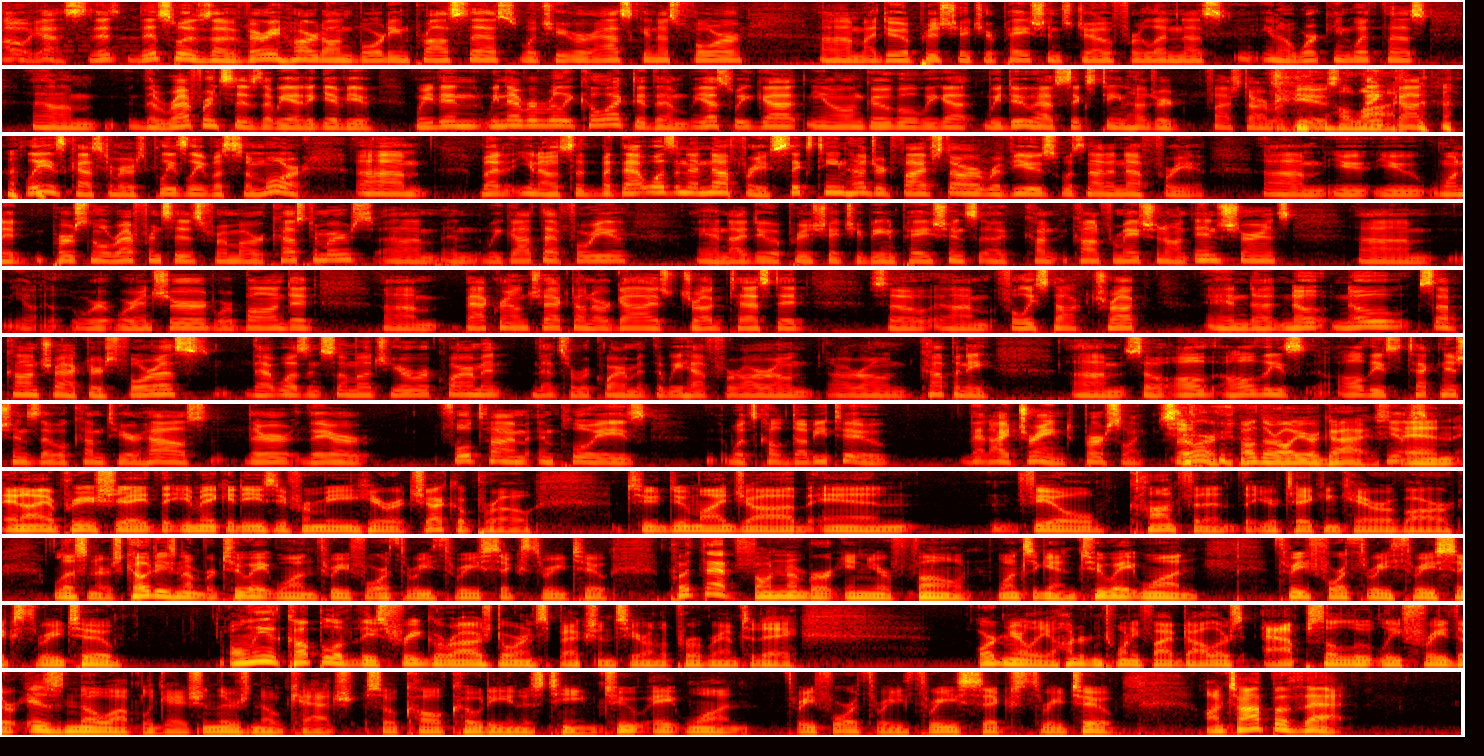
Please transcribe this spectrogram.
Oh yes, this this was a very hard onboarding process. What you were asking us for, um, I do appreciate your patience, Joe, for letting us, you know, working with us. Um, the references that we had to give you, we didn't, we never really collected them. Yes, we got, you know, on Google, we got, we do have 1,600 five star reviews. A Thank lot. God. Please, customers, please leave us some more. Um, but you know, so but that wasn't enough for you. 1,600 five star reviews was not enough for you. Um, you you wanted personal references from our customers, um, and we got that for you. And I do appreciate you being patient. Uh, con- confirmation on insurance. Um, you know, we're, we're insured, we're bonded, um, background checked on our guys, drug tested, so um, fully stocked truck, and uh, no no subcontractors for us. That wasn't so much your requirement. That's a requirement that we have for our own our own company. Um, so all all these all these technicians that will come to your house, they're they are full time employees, what's called W two, that I trained personally. So, Sure. Oh, they're all your guys. Yes. And and I appreciate that you make it easy for me here at Checka Pro to do my job and feel confident that you're taking care of our listeners. Cody's number 281-343-3632. Put that phone number in your phone. Once again, 281-343-3632. Only a couple of these free garage door inspections here on the program today ordinarily $125 absolutely free. There is no obligation. There's no catch. So call cody and his team 281-343-3632 on top of that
